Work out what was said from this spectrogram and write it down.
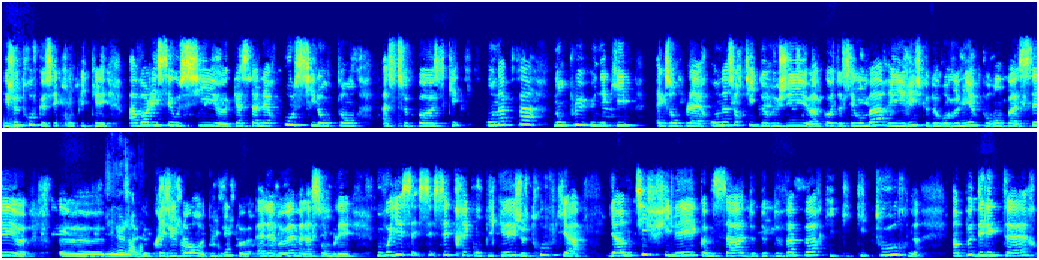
Et je trouve que c'est compliqué. Avoir laissé aussi euh, Castaner aussi longtemps à ce poste, on n'a pas non plus une équipe exemplaire. On a sorti de Rugy euh, à cause de ses homards et il risque de revenir pour remplacer euh, euh, le président du groupe LREM à l'Assemblée. Vous voyez, c'est- très compliqué. Je trouve qu'il y a, il y a un petit filet comme ça de, de- de vapeur qui, qui- qui tourne, un peu délétère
